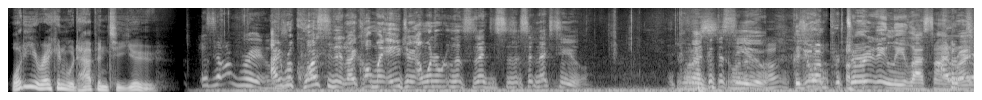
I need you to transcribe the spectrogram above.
what do you reckon would happen to you? It's not rude. I requested it. I called my agent. I want to sit, sit next to you. Come on, good to see you. Because you were on paternity leave last night, right?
